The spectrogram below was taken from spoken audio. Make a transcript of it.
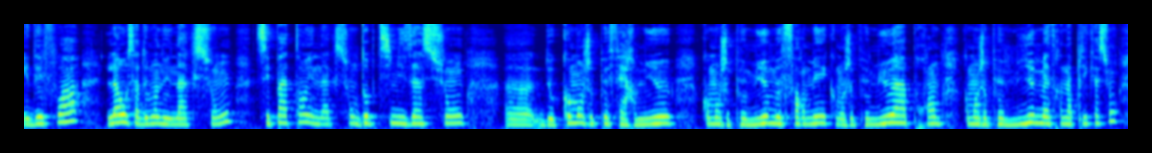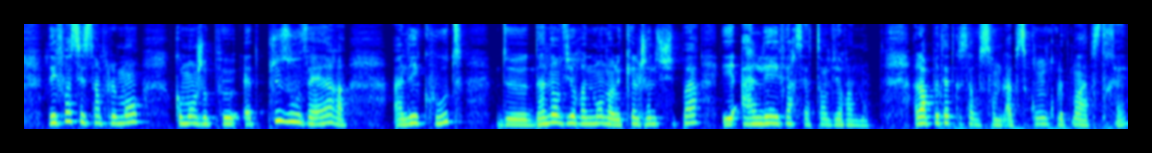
Et des fois, là où ça demande une action, c'est pas tant une action d'optimisation euh, de comment je peux faire mieux, comment je peux mieux me former, comment je peux mieux apprendre, comment je peux mieux mettre en application. Des fois, c'est simplement comment je peux être plus ouvert à l'écoute d'un environnement dans lequel je ne suis pas et aller vers cet environnement. Alors peut-être que ça vous semble abscon, complètement abstrait.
